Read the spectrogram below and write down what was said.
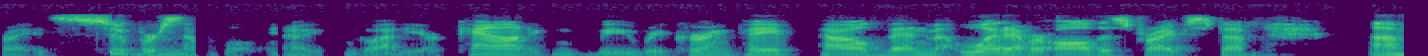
right? It's super Mhm. simple. You know, you can go out of your account, it can be recurring PayPal, Venmo, whatever, all the Stripe stuff. Um,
